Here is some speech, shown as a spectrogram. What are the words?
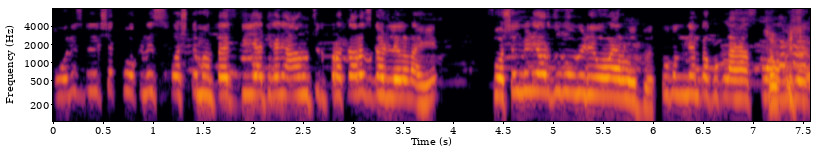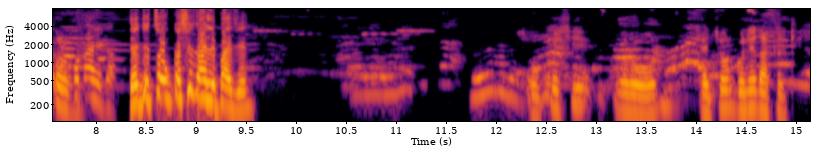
पोलीस निरीक्षक कोकणे स्पष्ट म्हणतायत की या ठिकाणी अनुचित प्रकारच घडलेला नाही. सोशल मीडियावर जो व्हिडिओ व्हायरल होतोय तो मग नेमका कुठला म्हणजे आहे का? त्याची चौकशी झाली पाहिजे. चौकशी करून त्याच्यावर गुन्हे दाखल केले.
